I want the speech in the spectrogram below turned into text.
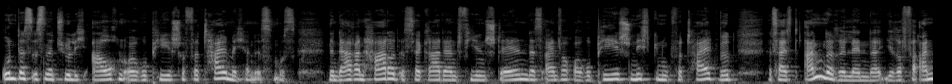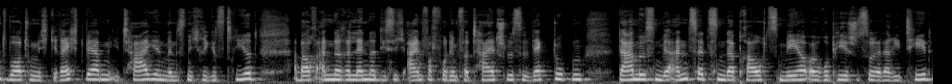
und das ist natürlich auch ein europäischer Verteilmechanismus. Denn daran hadert es ja gerade an vielen Stellen, dass einfach europäisch nicht genug verteilt wird. Das heißt, andere Länder ihrer Verantwortung nicht gerecht werden, Italien, wenn es nicht registriert, aber auch andere Länder, die sich einfach vor dem Verteilschlüssel wegducken da müssen wir ansetzen, da braucht es mehr europäische Solidarität.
